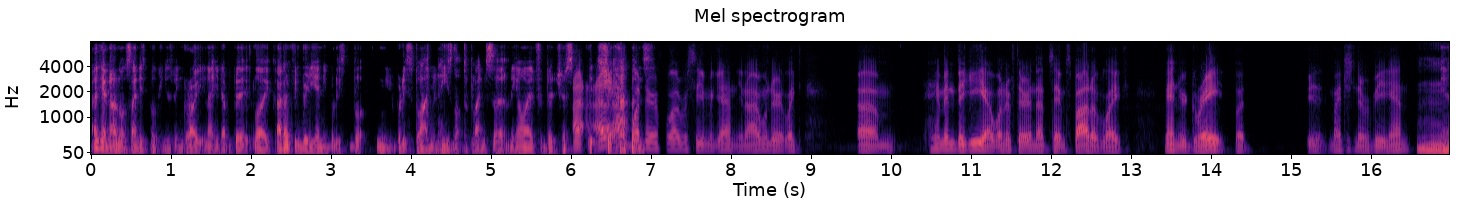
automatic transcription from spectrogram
Again, I'm not saying his booking has been great in AEW, but like I don't think really anybody's bl- anybody's to blame, and he's not to blame certainly either. But just I, it, I, shit I happens. wonder if we'll ever see him again. You know, I wonder like, um, him and Big E. I wonder if they're in that same spot of like, man, you're great, but it might just never be again. Mhm. Yeah.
